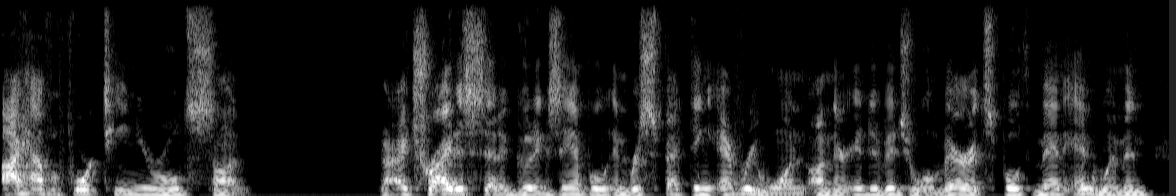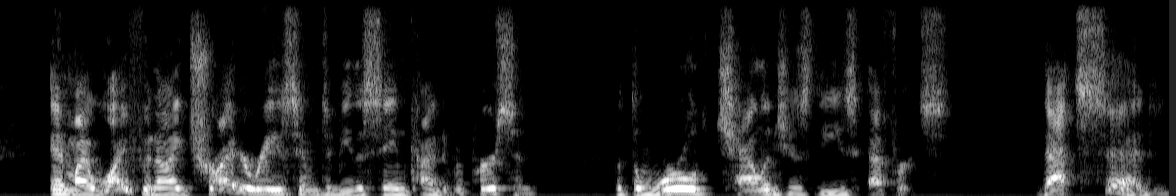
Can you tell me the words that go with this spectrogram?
I have a 14 year old son. I try to set a good example in respecting everyone on their individual merits, both men and women. And my wife and I try to raise him to be the same kind of a person. But the world challenges these efforts. That said,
